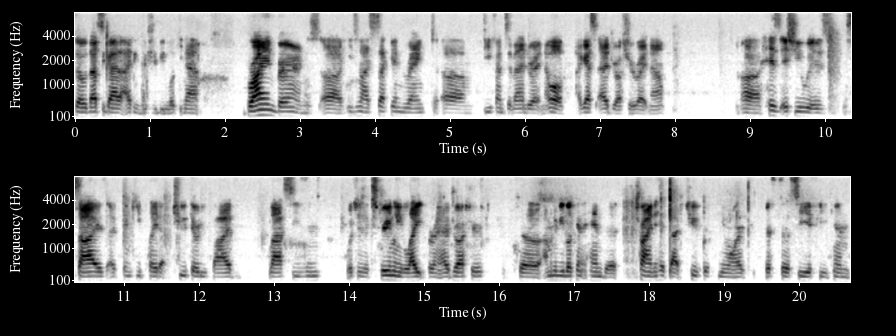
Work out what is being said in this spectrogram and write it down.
So that's a guy that I think we should be looking at. Brian Burns, uh, he's my second ranked um, defensive end right now. Well, I guess edge rusher right now. Uh, his issue is size. I think he played at 235 last season, which is extremely light for an edge rusher. So I'm going to be looking at him to trying to hit that 250 mark just to see if he can,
